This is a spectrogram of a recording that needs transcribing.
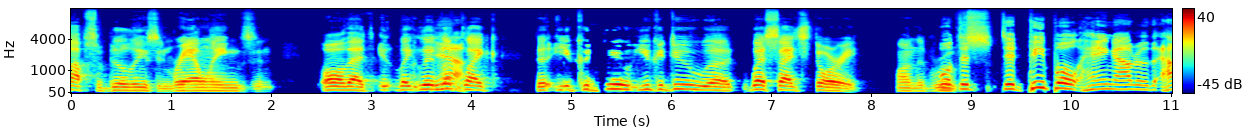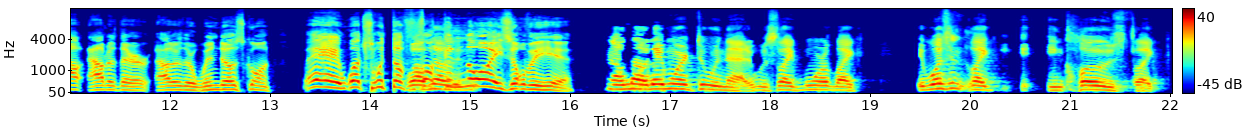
tops of buildings and railings and all that. It like it Yeah. looked like that you could do you could do uh, West Side Story on the roofs. well, did did people hang out of the, out, out of their out of their windows going, "Hey, what's with the Well, no, fucking the- noise over here?" No, no, they weren't doing that. It was like more like it wasn't like enclosed like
